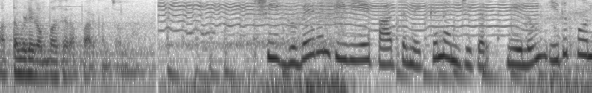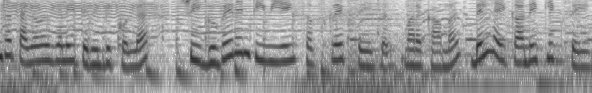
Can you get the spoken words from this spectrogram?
மற்றபடி ரொம்ப சிறப்பாக இருக்குன்னு சொல்லலாம். ஸ்ரீ குபேரன் டிவியை பார்த்தமைக்கு நன்றிகள். மேலும் இது போன்ற தகவல்களை தெரிந்து கொள்ள ஸ்ரீ குபேரன் டிவியை சப்ஸ்கிரைப் செய்யுங்கள். மறக்காமல் பெல் ஐக்கானை கிளிக் செய்யுங்கள்.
